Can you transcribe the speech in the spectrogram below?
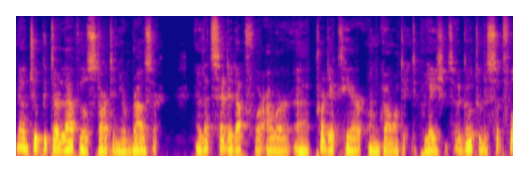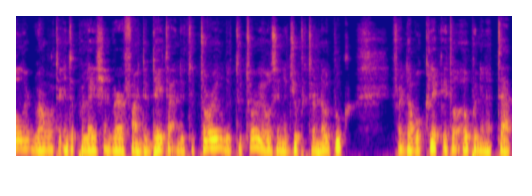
Now Jupyter Lab will start in your browser. And let's set it up for our uh, project here on groundwater interpolation. So I go to the subfolder, groundwater interpolation, where I find the data and the tutorial. The tutorial is in the Jupyter notebook. If I double click, it will open in a tab.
